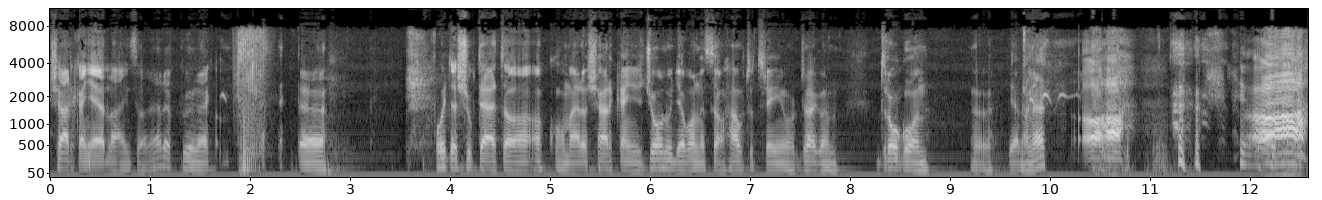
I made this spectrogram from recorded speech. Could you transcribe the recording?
sárkány Airlines-al elrepülnek. Uh, folytassuk tehát a, akkor már a sárkány és John, ugye van ez a How to Train Your Dragon Drogon uh, jelenet. Ah! Ah!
